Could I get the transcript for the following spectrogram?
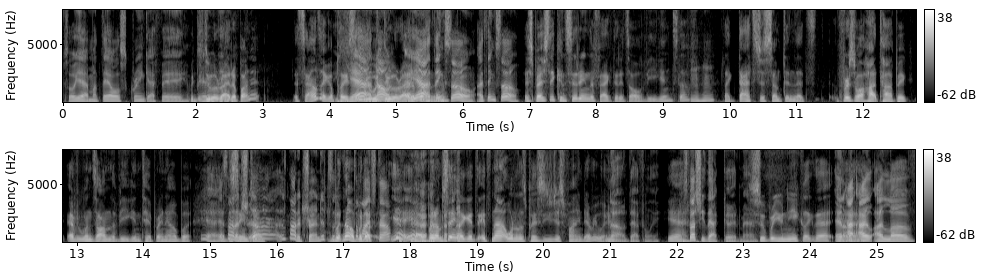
So yeah, Mateo's Green Cafe. Would you do a write up on it? It sounds like a place yeah, that you would no, do a write up Yeah, on. I think so. I think so. Especially considering the fact that it's all vegan stuff. Mm-hmm. Like that's just something that's first of all hot topic. Everyone's on the vegan tip right now, but Yeah, At it's the not a same tr- time. uh, it's not a trend. It's a, but no, it's a but uh, yeah, yeah. but I'm saying like it's it's not one of those places you just find everywhere. no, definitely. Yeah. Especially that good, man. Super unique like that. And yeah. I, I I love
